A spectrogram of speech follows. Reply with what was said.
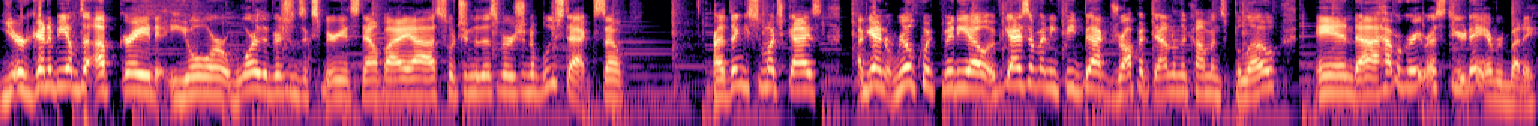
you're going to be able to upgrade your War of the Visions experience now by uh, switching to this version of BlueStack. So uh, thank you so much, guys. Again, real quick video. If you guys have any feedback, drop it down in the comments below. And uh, have a great rest of your day, everybody.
